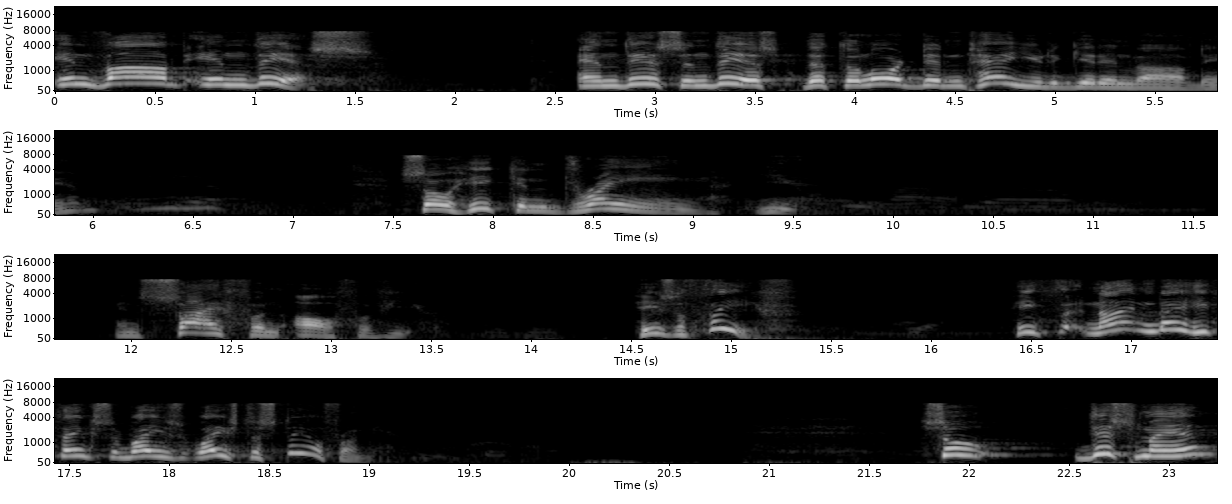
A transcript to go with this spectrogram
involved in this and this and this that the Lord didn't tell you to get involved in. So he can drain you and siphon off of you. He's a thief. He th- night and day he thinks of ways, ways to steal from you. So this man,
